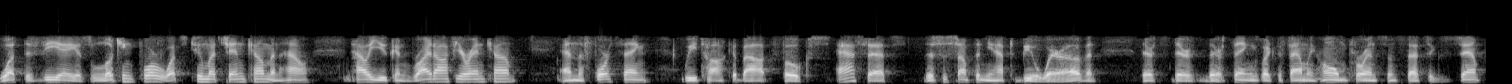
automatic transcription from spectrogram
what the VA is looking for, what's too much income, and how how you can write off your income. And the fourth thing we talk about, folks, assets. This is something you have to be aware of, and there there there are things like the family home, for instance, that's exempt,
